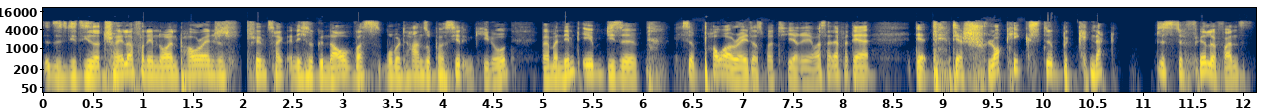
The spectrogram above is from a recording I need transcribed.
das, dieser Trailer von dem neuen Power Rangers Film zeigt eigentlich so genau, was momentan so passiert im Kino, weil man nimmt eben diese, diese Power Rangers Materie, was halt einfach der, der, der schlockigste, beknackteste Firlefanz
